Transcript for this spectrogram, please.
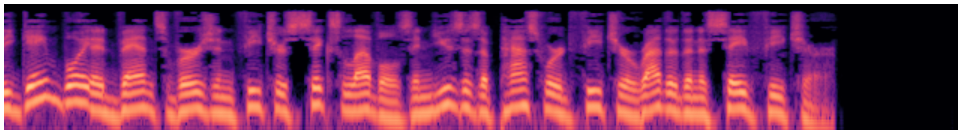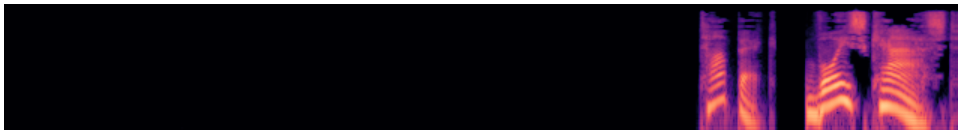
The Game Boy Advance version features six levels and uses a password feature rather than a save feature. Voice cast.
